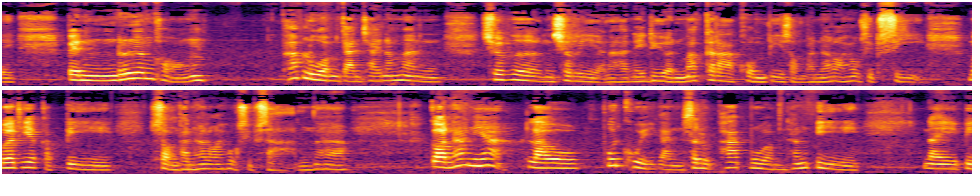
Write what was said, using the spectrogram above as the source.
ย เป็นเรื่องของภาพรวมการใช้น้ำมันเชื้อเพลิงเฉลี่ยนะคะในเดือนมกราคมปี 2564 เมื่อเทียบกับปี 2563 นะคะก่อนหน้านี้เราพูดคุยกันสรุปภาพรวมทั้งปีในปี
